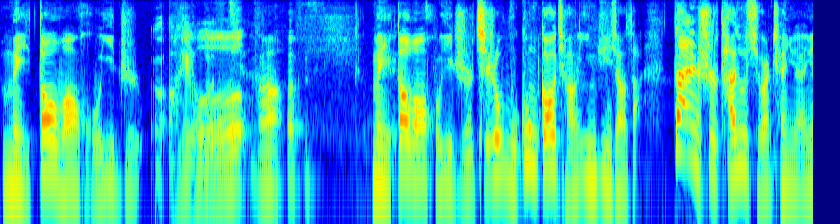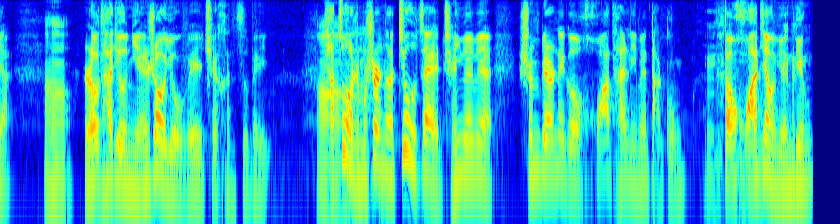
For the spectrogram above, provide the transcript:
美刀王胡一之啊，哎呦，啊。美刀王胡一之其实武功高强，英俊潇洒，但是他就喜欢陈圆圆，嗯，然后他就年少有为，却很自卑。他做什么事儿呢？就在陈圆圆身边那个花坛里面打工，当花匠园丁，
